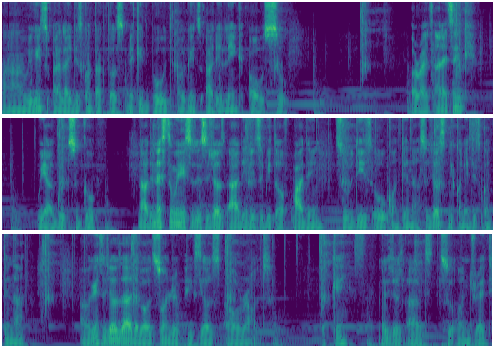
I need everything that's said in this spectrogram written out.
uh, we're going to highlight this contact us make it bold and we're going to add a link also. All right and i think we are good to go. Now the next thing we need to do is to just add a little bit of padding to this whole container. So just click on edit container and we're going to just add about 200 pixels all around okay let's just add 200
